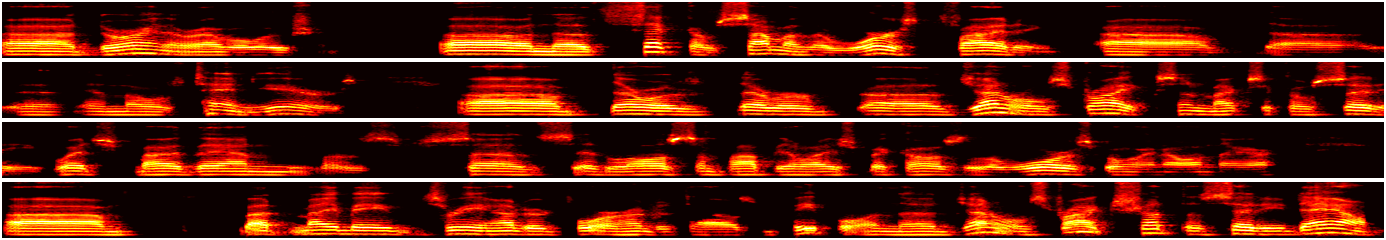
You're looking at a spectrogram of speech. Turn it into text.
uh, during the revolution uh, in the thick of some of the worst fighting uh, in, in, those 10 years. Uh, there was there were uh, general strikes in Mexico City, which by then was says it lost some population because of the wars going on there. Um, but maybe 300, 400,000 people, and the general strike shut the city down.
